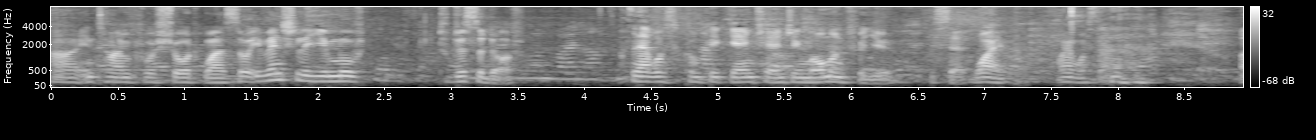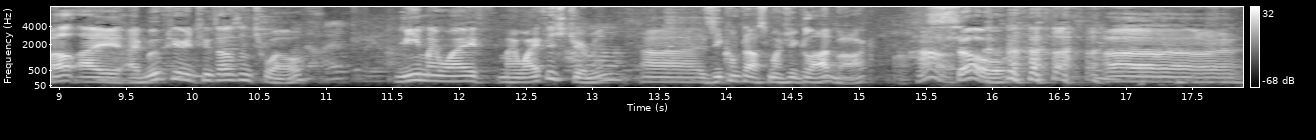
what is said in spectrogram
uh, in time for a short while. So eventually you moved to Düsseldorf. That was a complete game-changing moment for you. You said, "Why? Why was that?" Well, I, I moved here in 2012. Me and my wife, my wife is German. Uh, sie kommt aus Mönchengladbach. So, uh,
